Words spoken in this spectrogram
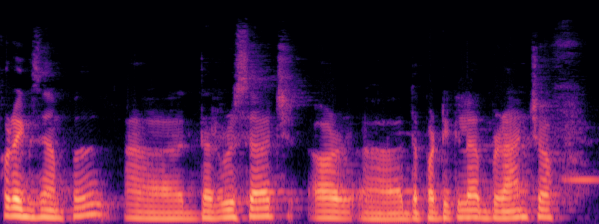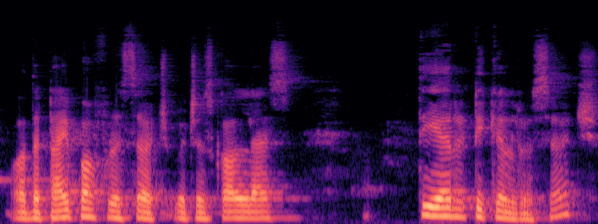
For example, uh, the research or uh, the particular branch of or the type of research which is called as theoretical research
